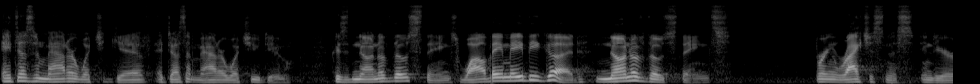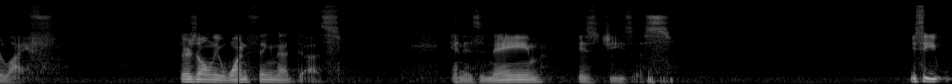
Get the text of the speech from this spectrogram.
it doesn't matter what you give, it doesn't matter what you do. Because none of those things, while they may be good, none of those things bring righteousness into your life. There's only one thing that does, and his name is Jesus. You see,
